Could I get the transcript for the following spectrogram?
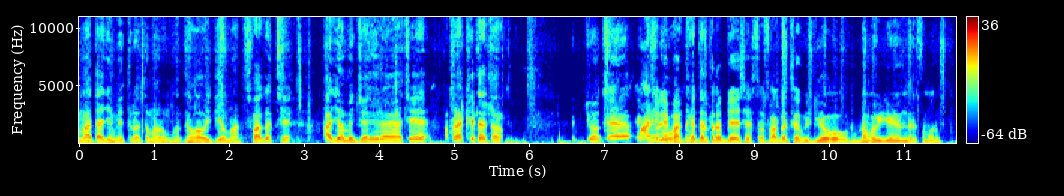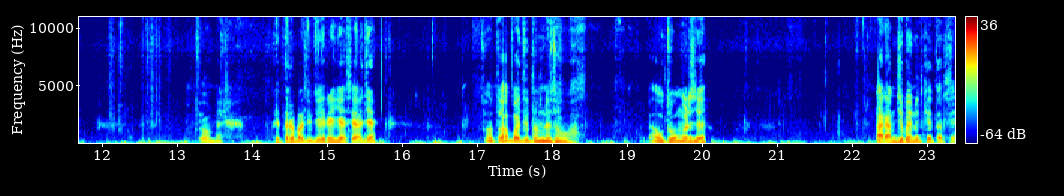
માતાજી મિત્રો તમારું નવા વિડીયોમાં સ્વાગત છે. આજે અમે જઈ રહ્યા છે આપણા ખેતર તરફ. ખેતર તરફ જાય છે તો સ્વાગત છે વીડિયો નવા વીડિયો અંદર તમારું. જો અમે ખેતર બાજુ જઈ રહ્યા છે આજે. જો તો આ બાજુ તમને જોવો આવું જોવા મળશે. આ રામજીભાઈ નું જ ખેતર છે.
